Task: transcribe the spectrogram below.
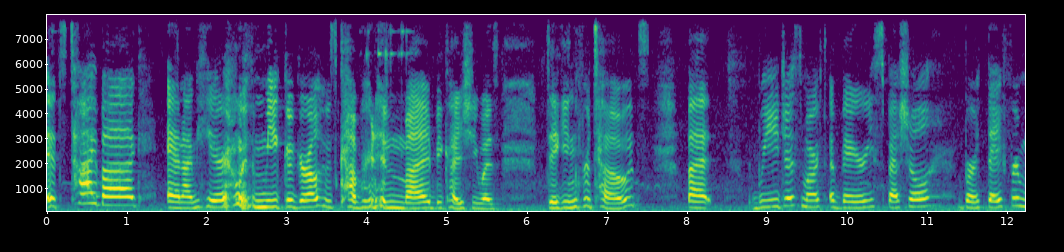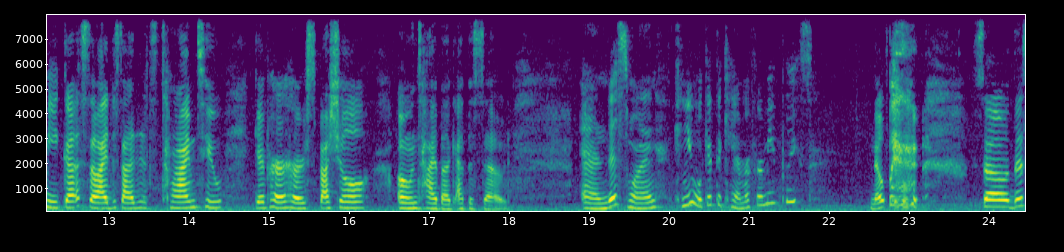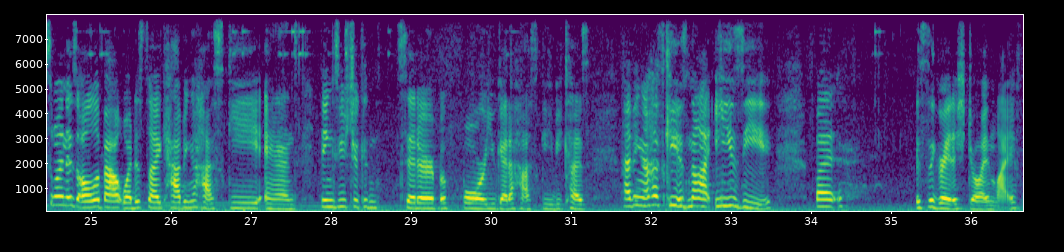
it's Ty Bug, and I'm here with Mika Girl who's covered in mud because she was digging for toads. But we just marked a very special birthday for Mika, so I decided it's time to give her her special own Ty Bug episode. And this one, can you look at the camera for me, please? Nope. So this one is all about what it's like having a husky and things you should consider before you get a husky because having a husky is not easy, but it's the greatest joy in life.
